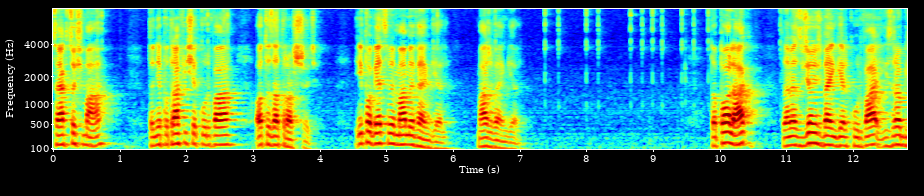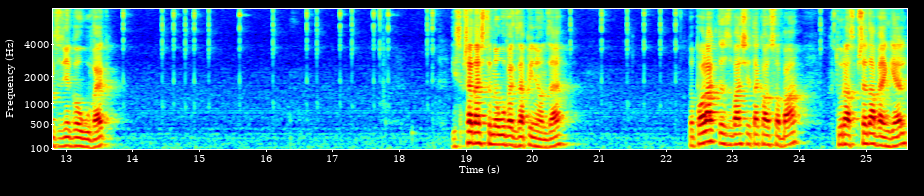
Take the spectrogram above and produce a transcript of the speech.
Co jak coś ma, to nie potrafi się kurwa o to zatroszczyć. I powiedzmy mamy węgiel. Masz węgiel. To Polak zamiast wziąć węgiel kurwa i zrobić z niego ołówek, i sprzedać ten ołówek za pieniądze, to Polak to jest właśnie taka osoba, która sprzeda węgiel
